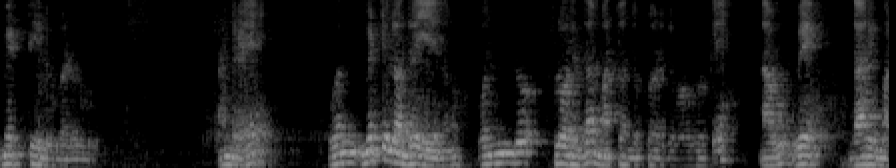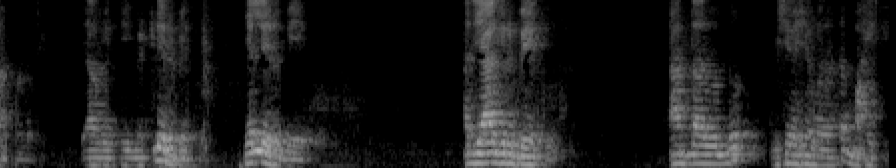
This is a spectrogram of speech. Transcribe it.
ಮೆಟ್ಟಿಲುಗಳು. ಅಂದರೆ ಒಂದು ಮೆಟ್ಟಿಲು ಅಂದರೆ ಏನು? ಒಂದು ಫ್ಲೋರಿಂದ ಮತ್ತೊಂದು ಫ್ಲೋರ್ಗೆ ಹೋಗೋಕ್ಕೆ ನಾವು ವೇ, ದಾರಿ ಮಾಡ್ಕೊಳ್ಳೋದು ಯಾವ ರೀತಿ? ಮೆಟ್ಟಿಲಿರಬೇಕು ಎಲ್ಲಿರಬೇಕು? ಅದು ಯಾಗಿರಬೇಕು ಅಂತ ಒಂದು ವಿಶೇಷವಾದಂಥ ಮಾಹಿತಿ.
